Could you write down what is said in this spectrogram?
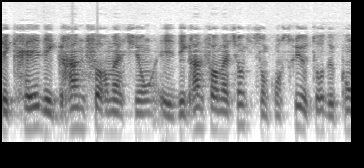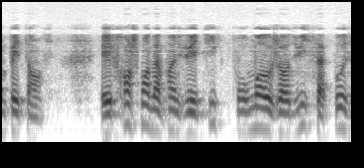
c'est créer des grains de formation et des grains de qui sont construits autour de compétences. Et franchement, d'un point de vue éthique, pour moi aujourd'hui, ça pose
